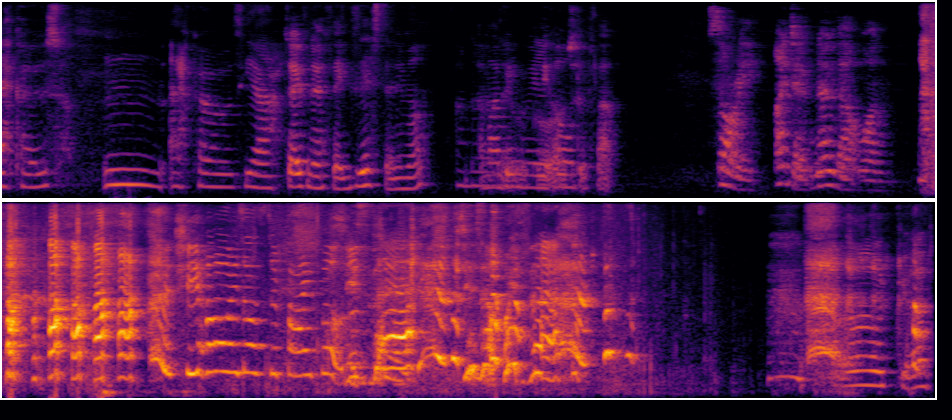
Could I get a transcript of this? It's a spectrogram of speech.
echoes. Mm, echoes. Yeah. Don't even know if they exist anymore. I know, Am I being really good. old with that? Sorry, I don't know that one. she always has to pipe up. She's there. She's always there. oh god.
